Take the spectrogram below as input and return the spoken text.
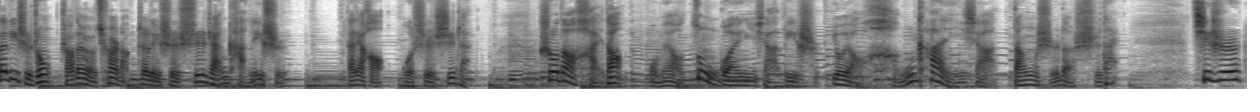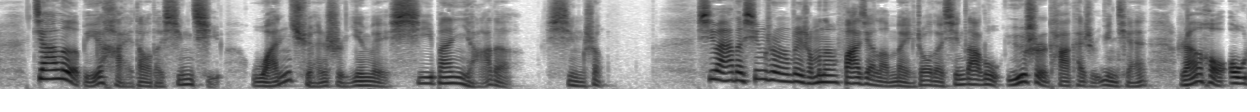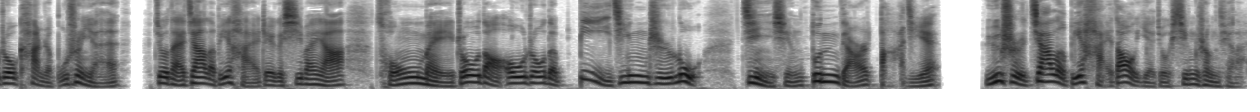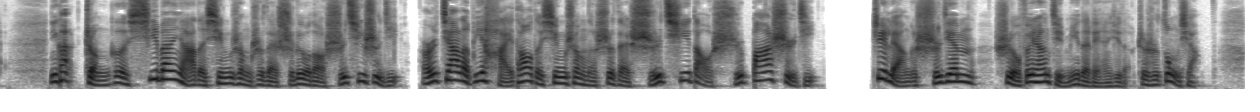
在历史中找点有趣的，这里是施展侃历史。大家好，我是施展。说到海盗，我们要纵观一下历史，又要横看一下当时的时代。其实，加勒比海盗的兴起，完全是因为西班牙的兴盛。西班牙的兴盛为什么呢？发现了美洲的新大陆，于是他开始运钱，然后欧洲看着不顺眼。就在加勒比海这个西班牙从美洲到欧洲的必经之路进行蹲点打劫，于是加勒比海盗也就兴盛起来。你看，整个西班牙的兴盛是在十六到十七世纪，而加勒比海盗的兴盛呢是在十七到十八世纪。这两个时间呢是有非常紧密的联系的，这是纵向。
